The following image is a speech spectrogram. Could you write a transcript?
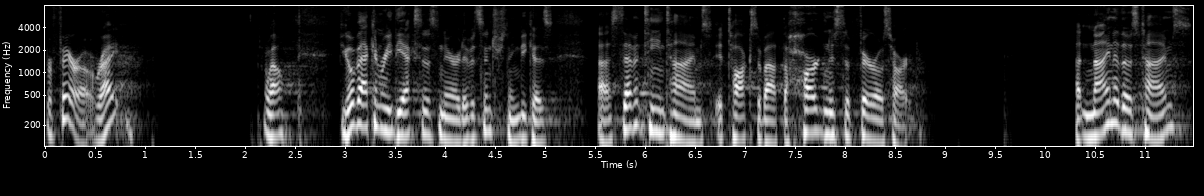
for Pharaoh, right? Well, if you go back and read the Exodus narrative, it's interesting because uh, 17 times it talks about the hardness of Pharaoh's heart. At nine of those times,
